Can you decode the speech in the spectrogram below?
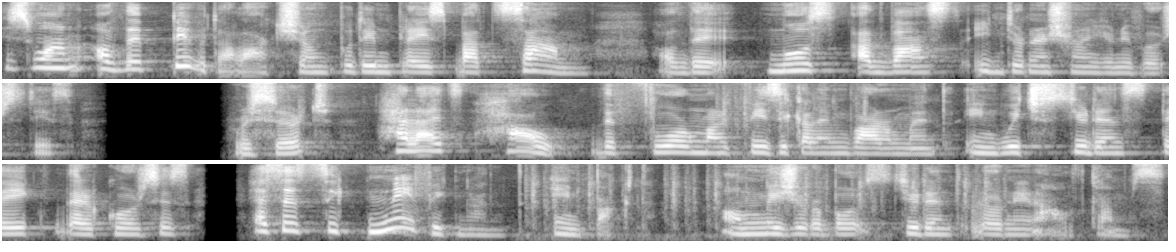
is one of the pivotal actions put in place by some of the most advanced international universities. Research highlights how the formal physical environment in which students take their courses has a significant impact on measurable student learning outcomes.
